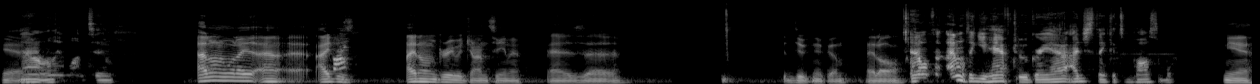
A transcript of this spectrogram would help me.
Yeah, and I don't really want to. I don't know what I I, I just I don't agree with John Cena as uh Duke Nukem at all. I don't. Th- I don't think you have to agree. I, I just think it's impossible. Yeah.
